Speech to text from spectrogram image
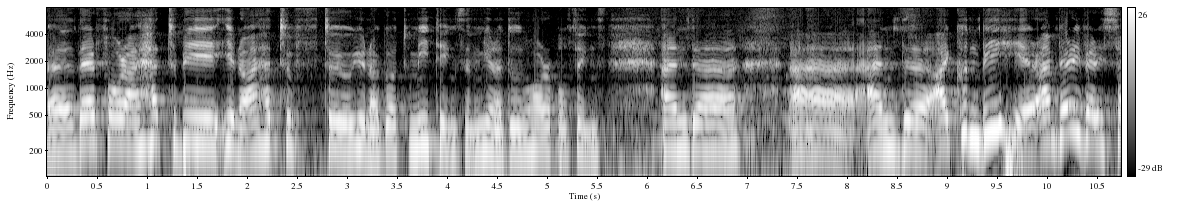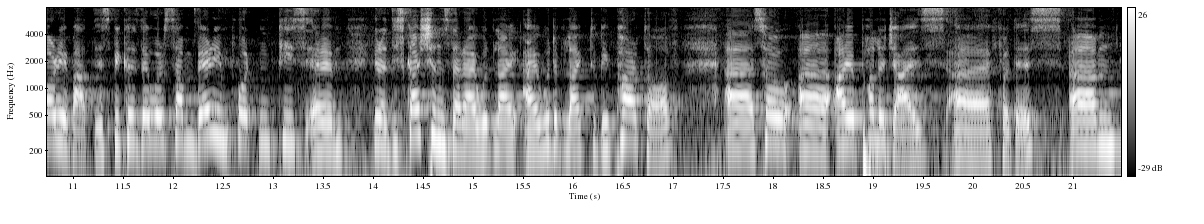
Uh, therefore, I had to be, you know, I had to, to, you know, go to meetings and, you know, do horrible things, and uh, uh, and uh, I couldn't be here. I'm very, very sorry about this because there were some very important piece, um, you know, discussions that I would like, I would have liked to be part of. Uh, so I apologize for this. Um,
